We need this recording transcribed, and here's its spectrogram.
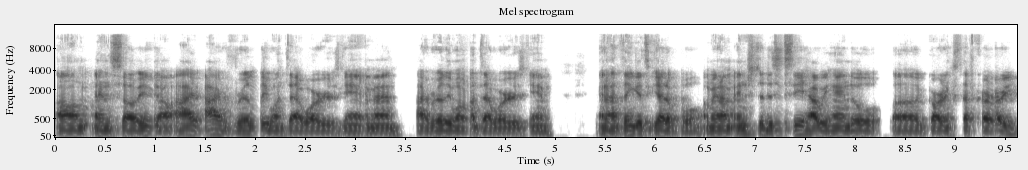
Um, and so you know, I I really want that Warriors game, man. I really want that Warriors game, and I think it's gettable. I mean, I'm interested to see how we handle uh, guarding Steph Curry.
